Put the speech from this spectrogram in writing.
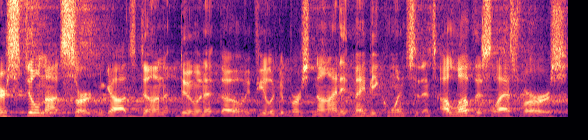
They're still not certain God's done doing it, though. If you look at verse 9, it may be coincidence. I love this last verse.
